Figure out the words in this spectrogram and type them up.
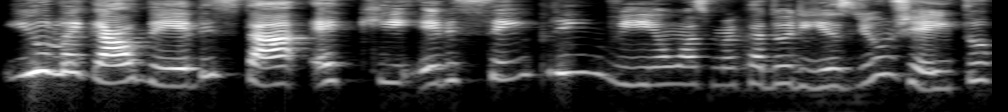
E o legal deles, tá? É que eles sempre enviam as mercadorias de um jeito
